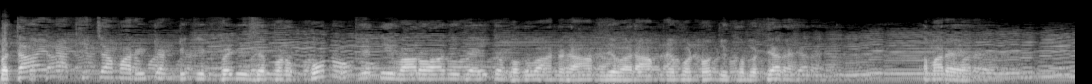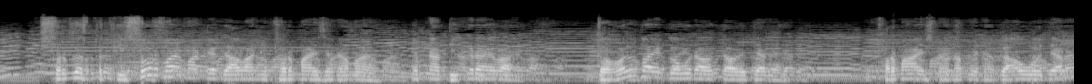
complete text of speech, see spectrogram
બધાના ખીચામાં રિટર્ન ટિકિટ પડી છે, પણ કોનો ખેતી વારો આવી જાય તો ભગવાન રામ જેવા રામને પણ નહોતી ખબર. ત્યારે અમારે સ્વર્ગસ્થ કિશોરભાઈ માટે ગાવાની ફરમાઈશ અને અમે એમના દીકરા એવા ધવલભાઈ ગૌરાવતા હોય ત્યારે ફરમાઈશ ને આપીને ગાવું હોય ત્યારે.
